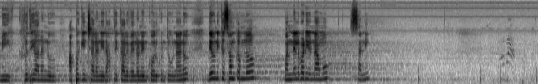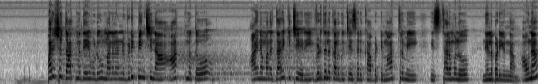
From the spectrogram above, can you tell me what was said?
మీ హృదయాలను అప్పగించాలని రాత్రికాల వేళలో నేను కోరుకుంటూ ఉన్నాను. దేవునికి సమకంలో మనం నిలబడి ఉన్నాము. సన్ని. పరిశుద్ధాత్మ దేవుడు మనలను విడిపించిన ఆత్మతో ఆయన మన దరికి చేరి విడుదల కలుగు చేశారు కాబట్టి మాత్రమే ఈ స్థలములో నిలబడి ఉన్నాం. అవునా?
